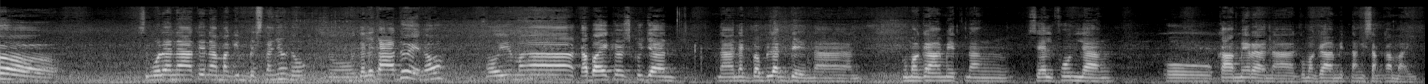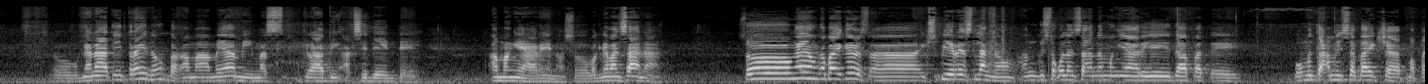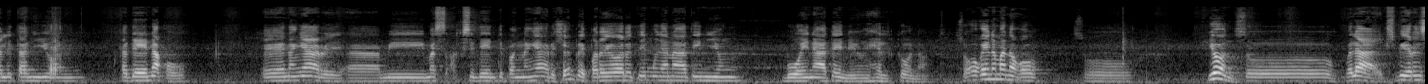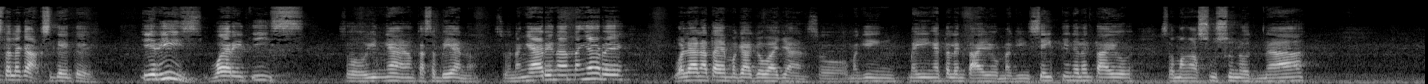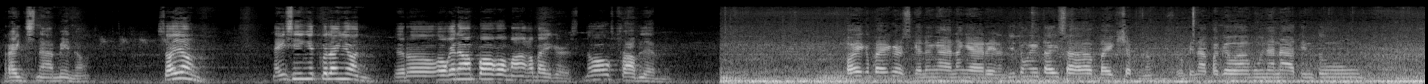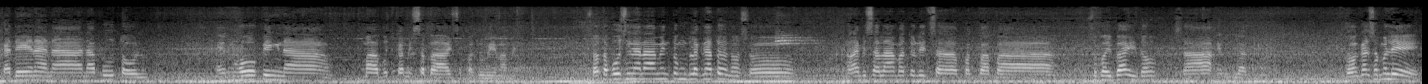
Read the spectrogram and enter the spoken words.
simulan natin na mag-invest na nyo, no? So delikado eh, no? So yung mga ka-bikers ko diyan na nagba-vlog din na gumagamit ng cellphone lang o camera na gumagamit ng isang kamay. So, wag na natin try, no? Baka mamaya may mas grabing aksidente ang mangyari, no? So, wag naman sana. So, ngayon ka-bikers, uh, experience lang, no? Ang gusto ko lang sana mangyari dapat eh, pumunta kami sa bike shop, mapalitan yung kadena ko. Eh, nangyari, uh, may mas aksidente pang nangyari. Siyempre, priority muna natin yung buhay natin, yung health ko, no? So, okay naman ako. So, yun. So, wala. Experience talaga, aksidente it is what it is. So, yun nga ang kasabihan. No? So, nangyari na nangyari, wala na tayong magagawa dyan. So, maging, maingat na lang tayo, maging safety na lang tayo sa mga susunod na rides namin. No? So, yun. Naisingit ko lang yon Pero okay naman po ako mga kabikers. No problem. Okay kabikers, ganun nga nangyari. Nandito ngayon tayo sa bike shop. No? So, pinapagawa muna natin tong kadena na naputol and hoping na maabot kami sa bahay sa pag-uwi mamaya. So tapusin na namin tong vlog na to no. So maraming salamat ulit sa pagpapa subaybay no sa aking vlog. So hanggang sa muli.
